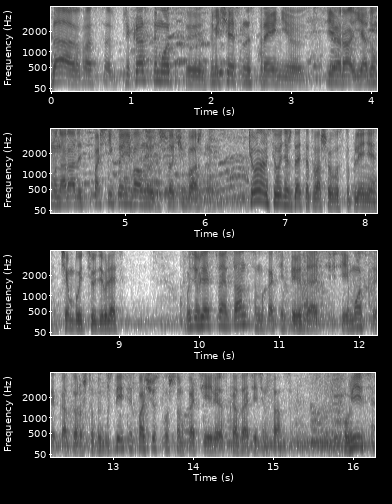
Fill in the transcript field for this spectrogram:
Да, просто прекрасные эмоции, замечательное настроение. Все, я думаю, на радости. Почти никто не волнуется, что очень важно. Чего нам сегодня ждать от вашего выступления? Чем будете удивлять? Удивлять своим танцем мы хотим передать все эмоции, которые, чтобы зритель почувствовал, что мы хотели сказать этим танцем. Увидите?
